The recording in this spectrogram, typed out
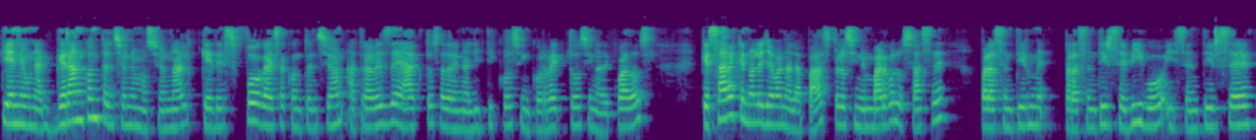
tiene una gran contención emocional que desfoga esa contención a través de actos adrenalíticos incorrectos, inadecuados, que sabe que no le llevan a la paz, pero sin embargo los hace para, sentirme, para sentirse vivo y sentirse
